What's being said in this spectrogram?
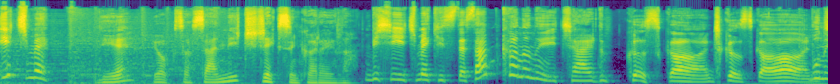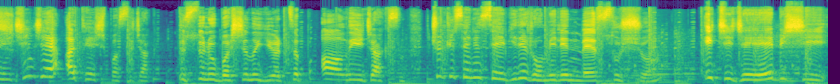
İçme. Niye? Yoksa sen mi içeceksin Karayılan? Bir şey içmek istesem kanını içerdim. Kıskanç, kıskanç. Bunu içince ateş basacak. Üstünü başını yırtıp ağlayacaksın. Çünkü senin sevgili Romel'in ve Suş'un içeceğe bir şey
